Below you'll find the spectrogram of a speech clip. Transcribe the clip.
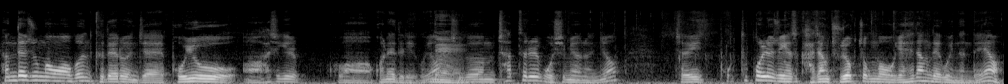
현대중공업은 그대로 이제 보유 어, 하시길 어, 권해드리고요. 네. 지금 차트를 보시면은요, 저희 포트폴리오 중에서 가장 주력 종목에 해당되고 있는데요.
